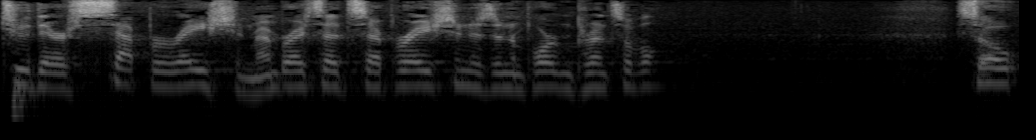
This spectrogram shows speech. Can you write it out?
to their separation. Remember I said separation is an important principle? So,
